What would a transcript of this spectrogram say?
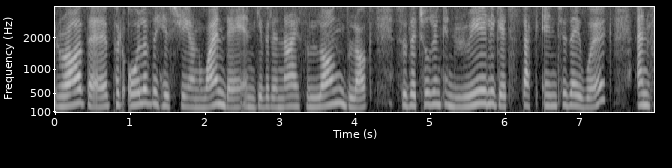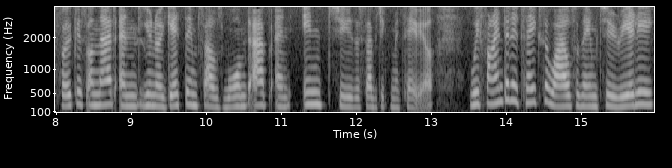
rather put all of the history on one day and give it a nice long block so that children can really get stuck into their work and focus on that and you know get themselves warmed up and into the subject material we find that it takes a while for them to really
